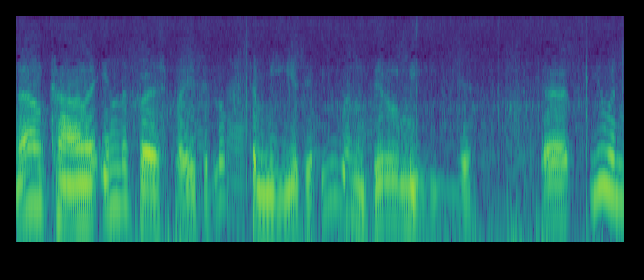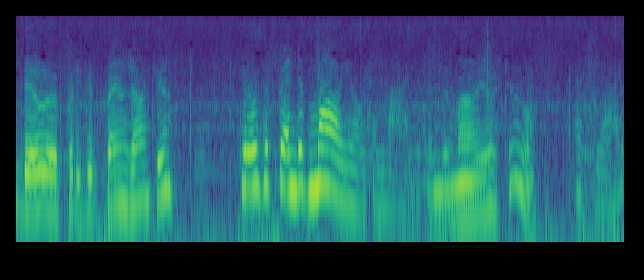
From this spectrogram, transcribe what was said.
Now, Carla, in the first place, it looks to me as if you and Bill Meade uh, you and Bill are pretty good friends, aren't you? Bill's a friend of Mario's and mine. And the Mario's, too. That's right.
